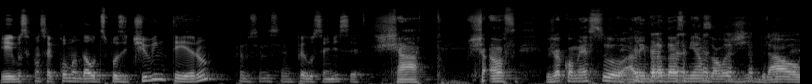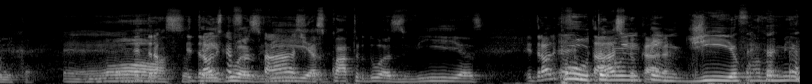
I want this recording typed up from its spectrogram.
E aí você consegue comandar o dispositivo inteiro Pelo CNC. pelo CNC. Chato. Cha- Nossa, eu já começo a lembrar das minhas aulas de hidráulica. É. Nossa, Hidrá- hidráulica três é duas fantástico. vias, quatro duas vias. Hidráulica é Puta, eu não cara. entendi. Eu falava, meu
